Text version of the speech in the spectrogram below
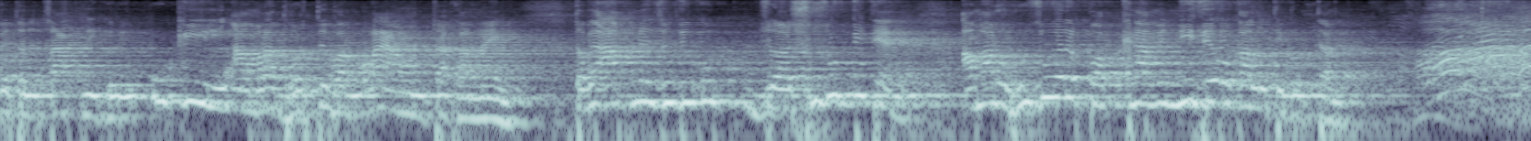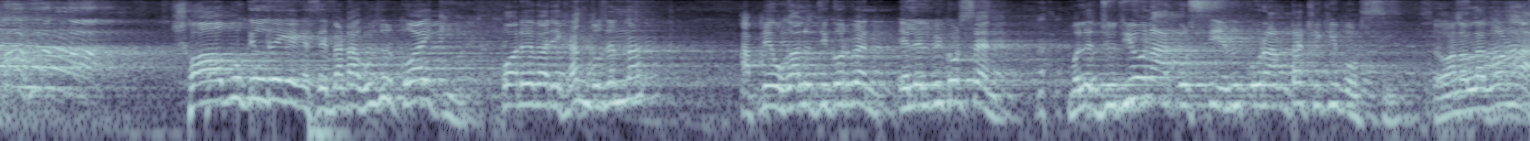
বেতনে চাকরি করি, উকিল আমরা ধরতে পারব না, এমন টাকা নাই। তবে আপনি যদি সুযোগ দিতেন, আমার হুজুরের পক্ষে আমি নিজে ওকালতি করতাম। সব উকিল রেগে গেছে। বেটা হুজুর কয় কি? পরের বাড়ি খান বোঝেন না। আপনি ওকালতি করবেন এলএলবি করছেন। বলে যদিও না করছি আমি কোরআনটা ঠিকই পড়ছি। সোহানাল্লাহ কর না?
